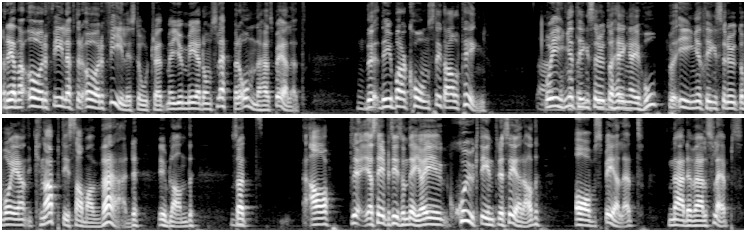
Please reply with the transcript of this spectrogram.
rena örfil efter örfil i stort sett, men ju mer de släpper om det här spelet. Mm. Det, det, är ju bara konstigt allting. Nej, och ingenting ser ut att hänga ihop, ingenting ser ut att vara en, knappt i samma värld ibland. Mm. Så att, ja, jag säger precis som det, jag är sjukt intresserad av spelet när det väl släpps.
